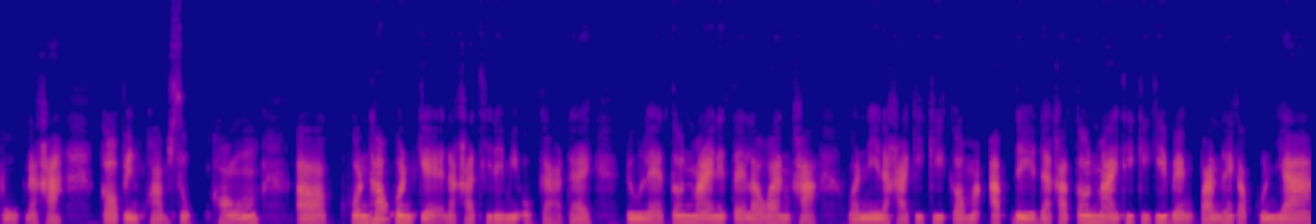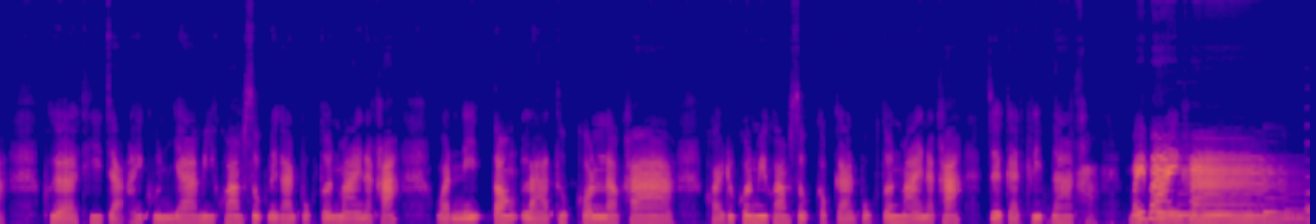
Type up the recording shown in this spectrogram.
ปลูกนะคะ ก็เป็นความสุขของอคนเฒ่าคนแก่นะคะ ที่ได้มีโอกาสได้ดูแลต้นไม้ในแต่ละวันค่ะ วันนี้นะคะกิกกี้ก็มาอัปเดตนะคะ ต้นไม้ที่กิกกี้แบ่งปันให้กับคุณย่า เพื่อที่จะให้คุณย่ามีความสุขในการปลูกต้นไม้นะคะ วันนี้ต้องลาทุกคนแล้วค่ะขอให้ทุกคนมีความสุขกับการปลูกต้นไม้นะคะ เจอกันคลิปหน้าค่ะบ๊ายบายค่ะ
